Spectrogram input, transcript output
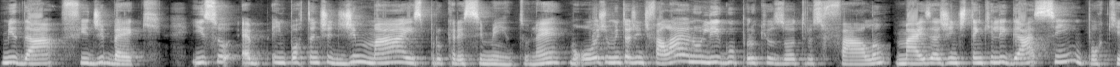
me dar feedback. Isso é importante demais para o crescimento, né? Hoje muita gente fala, ah, eu não ligo para o que os outros falam, mas a gente tem que ligar sim, porque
